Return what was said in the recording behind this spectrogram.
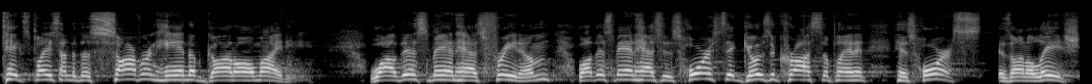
takes place under the sovereign hand of God Almighty while this man has freedom, while this man has his horse that goes across the planet, his horse is on a leash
